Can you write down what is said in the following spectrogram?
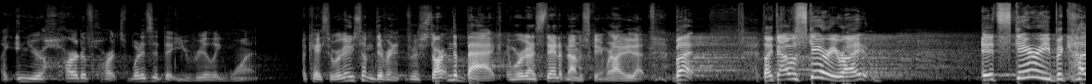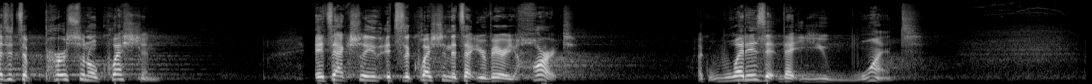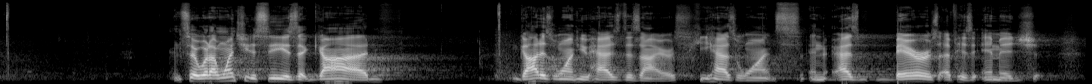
Like, in your heart of hearts, what is it that you really want? Okay, so we're gonna do something different. We're gonna start in the back and we're gonna stand up. No, I'm just kidding. We're not gonna do that. But, like, that was scary, right? It's scary because it's a personal question. It's actually it's the question that's at your very heart. Like what is it that you want? And so what I want you to see is that God God is one who has desires. He has wants and as bearers of his image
